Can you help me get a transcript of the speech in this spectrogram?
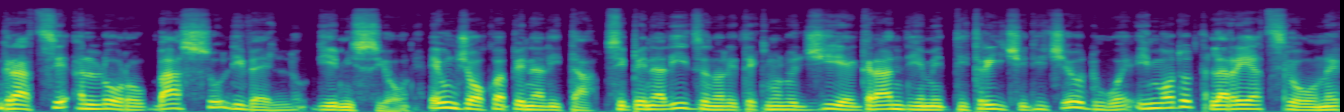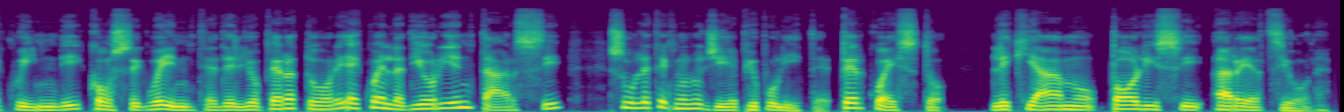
grazie al loro basso livello di emissione. È un gioco a penalità. Si penalizzano le tecnologie grandi emettitrici di CO2 in modo che la reazione, quindi, conseguente degli operatori è quella di orientarsi sulle tecnologie più pulite. Per questo le chiamo policy a reazione.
